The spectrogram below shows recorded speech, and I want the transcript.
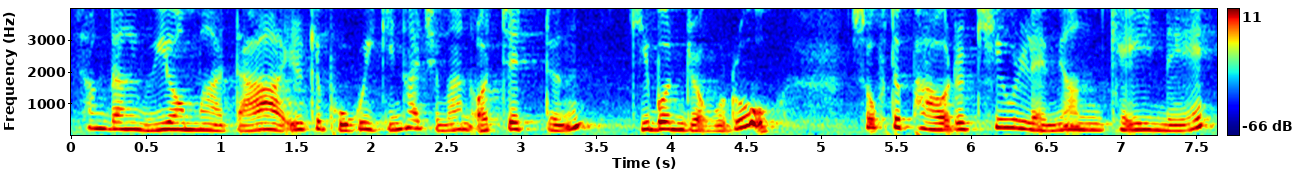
상당히 위험하다 이렇게 보고 있긴 하지만 어쨌든 기본적으로 소프트 파워를 키우려면 개인의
